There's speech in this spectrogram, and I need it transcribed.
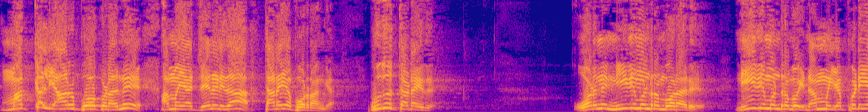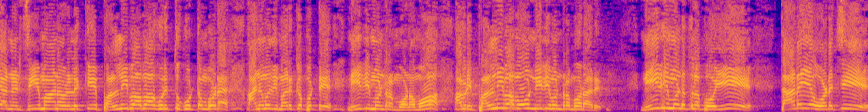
மக்கள் யாரும் போகக்கூடாதுன்னு அம்மையா ஜெயலலிதா தடைய போடுறாங்க. புது தடை இது. உடனே நீதிமன்றம் போறாரு. நீதிமன்றம் போய் நம்ம எப்படி அண்ணன் சீமானவர்களுக்கு பழனி பாபா குறித்து கூட்டம் போட அனுமதி மறுக்கப்பட்டு நீதிமன்றம் போனோமோ அப்படி பழனி பாபாவும் நீதிமன்றம் போறாரு. நீதிமன்றத்தில் போய் தடையை உடைச்சி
